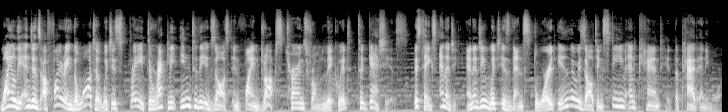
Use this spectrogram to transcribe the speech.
While the engines are firing, the water, which is sprayed directly into the exhaust in fine drops, turns from liquid to gaseous. This takes energy, energy which is then stored in the resulting steam and can't hit the pad anymore.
